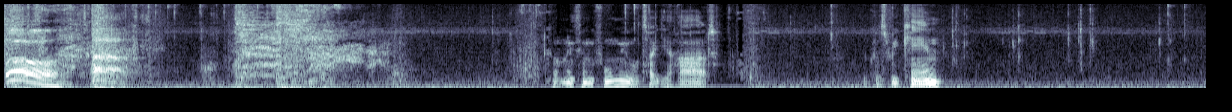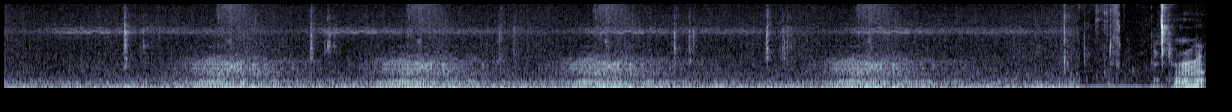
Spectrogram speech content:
Oh. Got anything for me? We'll take your heart. Because we can. Alright.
